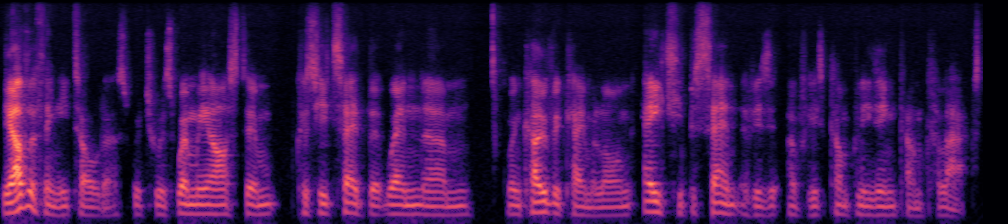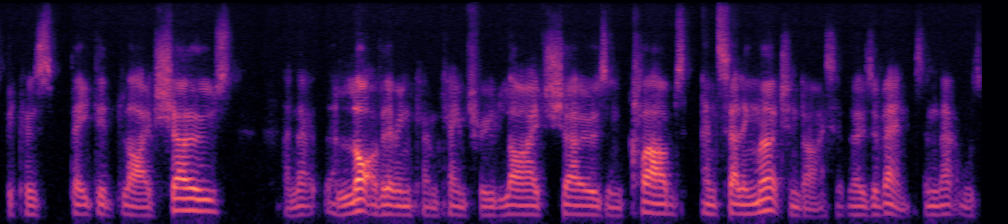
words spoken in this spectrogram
The other thing he told us, which was when we asked him, because he'd said that when um, when COVID came along, 80% of his of his company's income collapsed because they did live shows, And that, a lot of their income came through live shows and clubs and selling merchandise at those events. And that was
